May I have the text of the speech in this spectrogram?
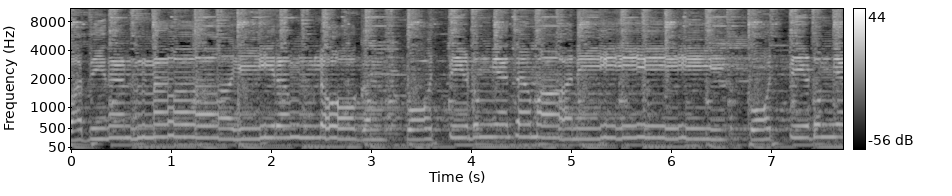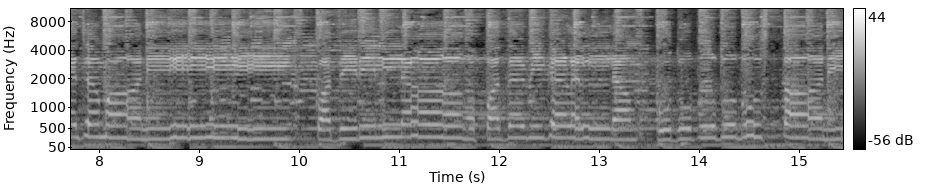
പതിനെണ്ണായിരം ലോകം പോറ്റിടും യജമാനേ പോറ്റിടും യജമാനേ. പതിരില്ല പദവികളെല്ലാം പുതു പുതു പുസ്താനി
